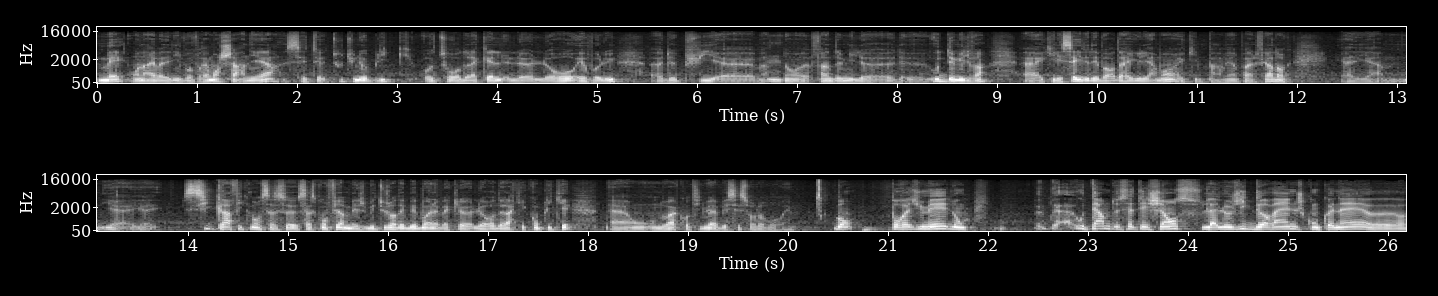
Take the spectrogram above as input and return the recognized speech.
Mais on arrive à des niveaux vraiment charnières. C'est toute une oblique autour de laquelle le- l'euro évolue euh, depuis euh, maintenant euh, fin 2000, euh, de- août 2020 euh, et qu'il essaye de déborder régulièrement et qu'il ne parvient pas à le faire. Donc il y a si graphiquement ça se, ça se, confirme, mais je mets toujours des bémols avec l'euro-dollar qui est compliqué, on, on, doit continuer à baisser sur l'euro. Bon, pour résumer, donc au terme de cette échéance, la logique de range qu'on connaît euh,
